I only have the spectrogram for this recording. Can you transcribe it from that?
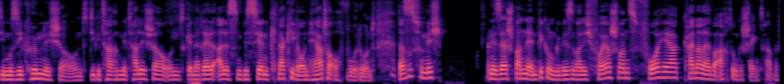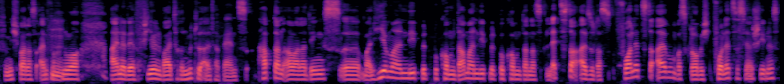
die Musik hymnischer und die Gitarren metallischer und generell alles ein bisschen knackiger und härter auch wurde. Und das ist für mich eine sehr spannende Entwicklung gewesen, weil ich Feuerschwanz vorher keinerlei Beachtung geschenkt habe. Für mich war das einfach mhm. nur eine der vielen weiteren Mittelalterbands. Hab dann aber allerdings äh, mal hier mal ein Lied mitbekommen, da mal ein Lied mitbekommen, dann das letzte, also das vorletzte Album, was glaube ich vorletztes Jahr erschienen ist.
